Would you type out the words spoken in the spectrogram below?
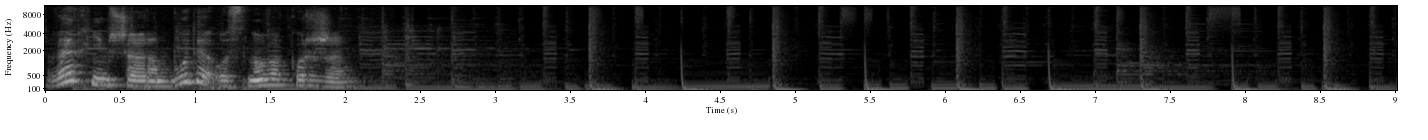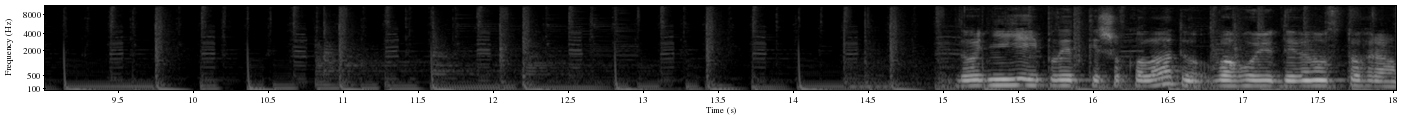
Верхнім шаром буде основа коржа. До однієї плитки шоколаду вагою 90 г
